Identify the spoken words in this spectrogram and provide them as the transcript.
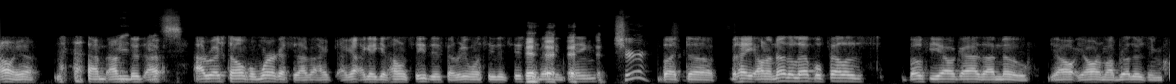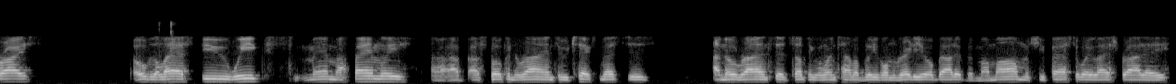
oh yeah, I'm, I'm it, I, I, rushed home from work. I said I, I, I got to get home and see this. I really want to see this history making thing. Sure. But uh, but hey, on another level, fellas, both of y'all guys, I know y'all y'all are my brothers in Christ. Over the last few weeks, man, my family. Uh, I've, I've spoken to Ryan through text messages. I know Ryan said something one time, I believe, on the radio about it, but my mom, when she passed away last Friday,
